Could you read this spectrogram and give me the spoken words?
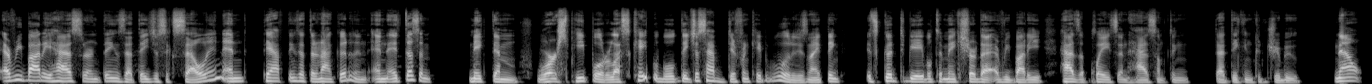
everybody has certain things that they just excel in and they have things that they're not good in and it doesn't make them worse people or less capable they just have different capabilities and i think it's good to be able to make sure that everybody has a place and has something that they can contribute now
